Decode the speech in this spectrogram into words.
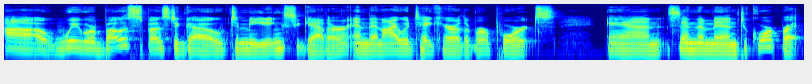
Uh, we were both supposed to go to meetings together, and then I would take care of the reports and send them in to corporate.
